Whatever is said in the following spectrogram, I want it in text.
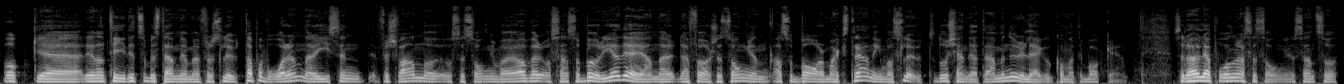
och eh, redan tidigt så bestämde jag mig för att sluta på våren när isen försvann och, och, säsongen var över. Och Sen så började jag igen när, när försäsongen, alltså barmarksträningen var slut. Då kände jag att ja, men nu är det läge att komma tillbaka igen. Så då höll jag på några säsonger. Sen så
